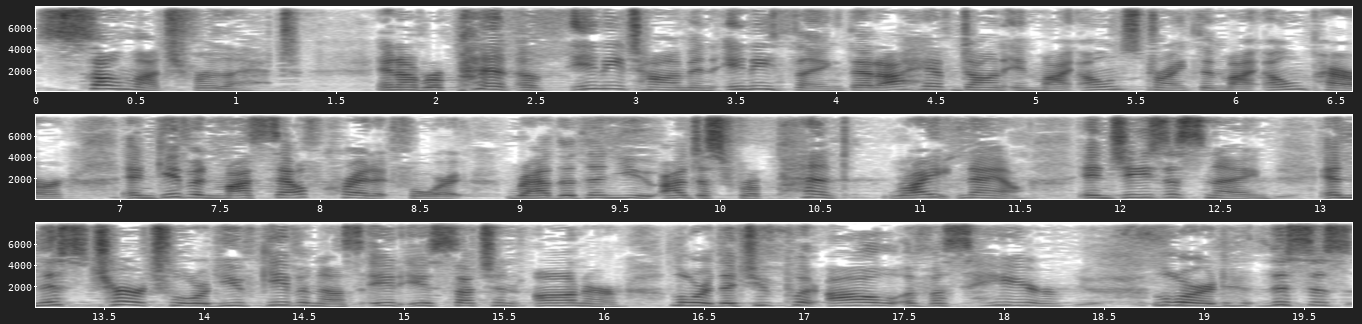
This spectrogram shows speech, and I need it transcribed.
so much for that. And I repent of any time and anything that I have done in my own strength and my own power and given myself credit for it rather than you. I just repent right now in Jesus' name. And this church, Lord, you've given us. It is such an honor, Lord, that you've put all of us here. Yes. Lord, this is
